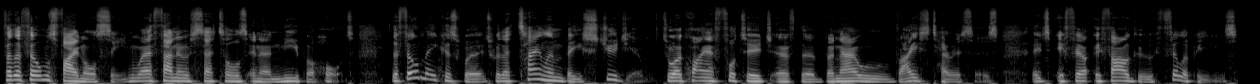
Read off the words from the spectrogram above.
For the film's final scene, where Thanos settles in a Nipa hut, the filmmakers worked with a Thailand based studio to acquire footage of the Banau rice terraces at If- Ifagu, Philippines.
